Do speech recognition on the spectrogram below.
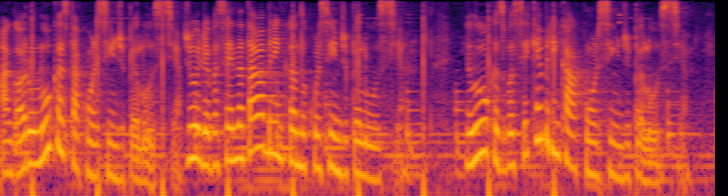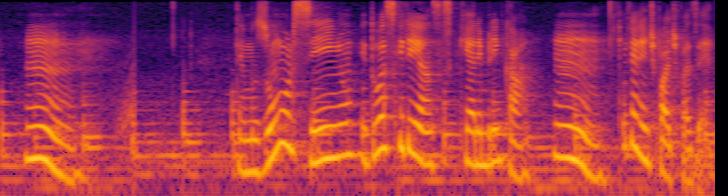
agora o Lucas está com o ursinho de pelúcia. Júlia, você ainda estava brincando com o ursinho de pelúcia. E Lucas, você quer brincar com o ursinho de pelúcia? Hum, temos um ursinho e duas crianças que querem brincar. Hum, o que, a gente pode fazer?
